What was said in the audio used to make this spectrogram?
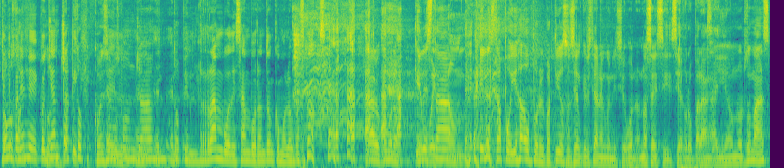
¿Qué te parece con, Jan Topic? Comencemos El- con el- Jan el, el- Topic. el Rambo de San Borondón, como lo conocemos. Claro, cómo no. Qué él, buen está, nombre. él está apoyado por el Partido Social Cristiano en un inicio. Bueno, no sé si se agruparán ahí a unos más,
